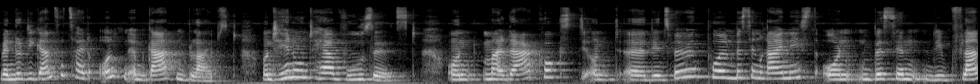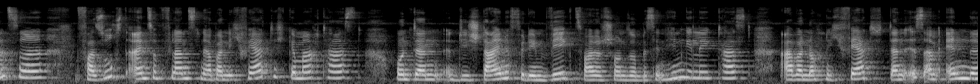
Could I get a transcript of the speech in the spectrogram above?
Wenn du die ganze Zeit unten im Garten bleibst und hin und her wuselst und mal da guckst und äh, den Swimmingpool ein bisschen reinigst und ein bisschen die Pflanze versuchst einzupflanzen, aber nicht fertig gemacht hast und dann die Steine für den Weg zwar schon so ein bisschen hingelegt hast, aber noch nicht fertig, dann ist am Ende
